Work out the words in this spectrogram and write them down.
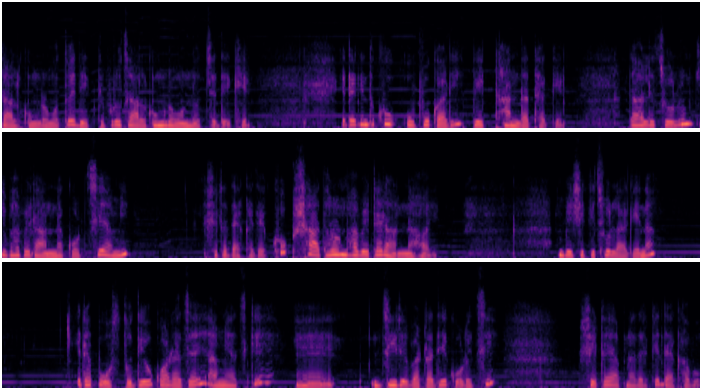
চাল কুমড়োর মতোই দেখতে। পুরো চাল কুমড়ো মনে হচ্ছে দেখে। এটা কিন্তু খুব উপকারী, পেট ঠান্ডা থাকে। তাহলে চলুন কীভাবে রান্না করছি আমি, সেটা দেখা যায় খুব সাধারণভাবে এটা রান্না হয়। বেশি কিছু লাগে না। এটা পোস্ত দিয়েও করা যায়। আমি আজকে জিরে বাটা দিয়ে করেছি। সেটাই আপনাদেরকে দেখাবো।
